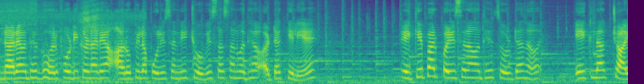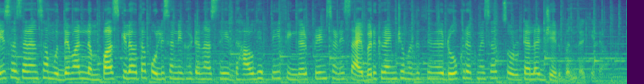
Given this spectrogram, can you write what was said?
भंडाऱ्यामध्ये घरफोडी करणाऱ्या आरोपीला पोलिसांनी चोवीस तासांमध्ये अटक केली आहे. टेकेपार परिसरामध्ये चोरट्यानं एक लाख चाळीस हजारांचा मुद्देमाल लंपास केला होता. पोलिसांनी घटनास्थळी धाव घेतली फिंगरप्रिंट्स आणि सायबर क्राईमच्या मदतीने रोख रकमेसह चोरट्याला जेरबंद केलं.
